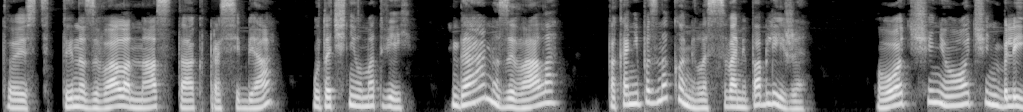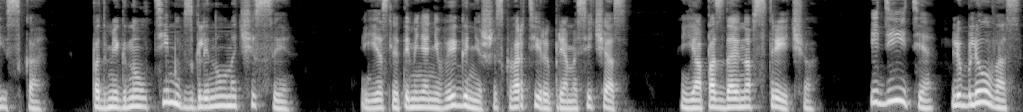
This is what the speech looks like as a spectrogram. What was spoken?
«То есть ты называла нас так про себя?» — уточнил Матвей. «Да, называла пока не познакомилась с вами поближе». «Очень-очень близко», — подмигнул Тим и взглянул на часы. «Если ты меня не выгонишь из квартиры прямо сейчас, я опоздаю на встречу». «Идите, люблю вас,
